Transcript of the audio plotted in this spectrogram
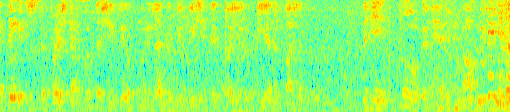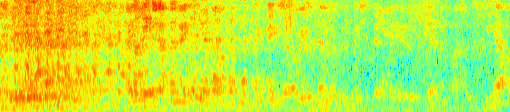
I think it's the first time for the city of Manila to be visited by European ambassador. But he, No? I think, I think, uh, I think uh, we've never been visited by European ambassador. We- Yeah,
